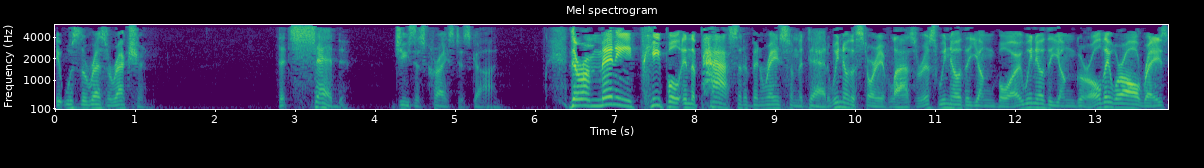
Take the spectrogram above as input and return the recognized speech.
It was the resurrection that said Jesus Christ is God. There are many people in the past that have been raised from the dead. We know the story of Lazarus. We know the young boy. We know the young girl. They were all raised,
